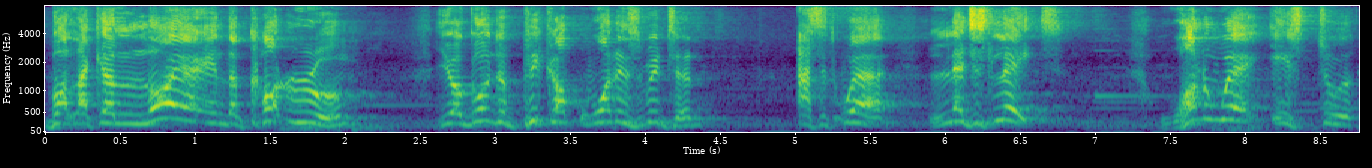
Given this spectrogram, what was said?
But like a lawyer in the courtroom, you're going to pick up what is written, as it were, legislate. One way is to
